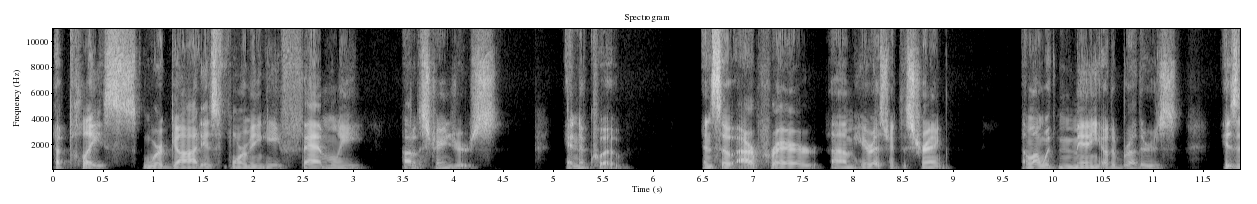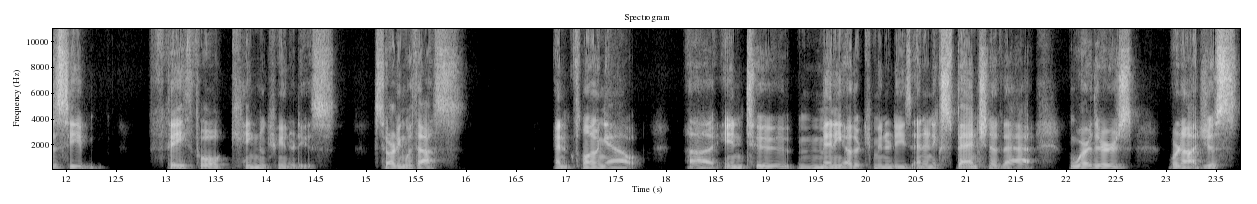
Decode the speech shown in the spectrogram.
a place where God is forming a family out of strangers. End of quote. And so our prayer um, here at Strength to Strength, along with many other brothers, is to see faithful kingdom communities, starting with us and flowing out uh, into many other communities and an expansion of that where there's we're not just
